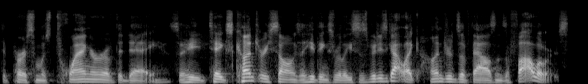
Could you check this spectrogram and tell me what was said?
the person was twanger of the day. So he takes country songs that he thinks releases, but he's got like hundreds of thousands of followers.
